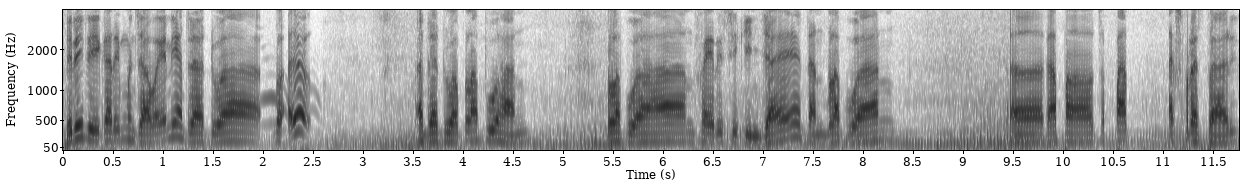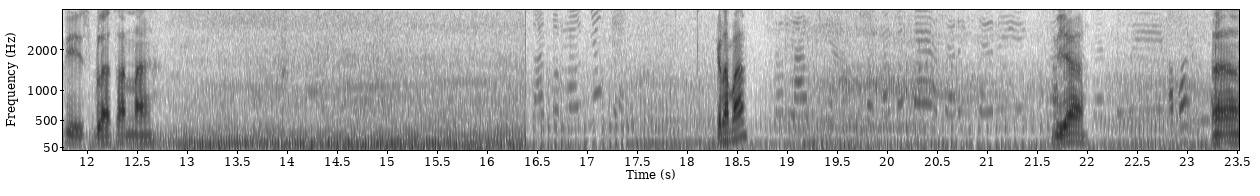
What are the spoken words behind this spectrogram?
Jadi di Karimun Jawa ini ada dua yuk. Ada dua pelabuhan. Pelabuhan feri Siginjai dan pelabuhan eh, kapal cepat Ekspres Bahari di sebelah sana. Lautnya? Kenapa? Lautnya. Iya. Heeh.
